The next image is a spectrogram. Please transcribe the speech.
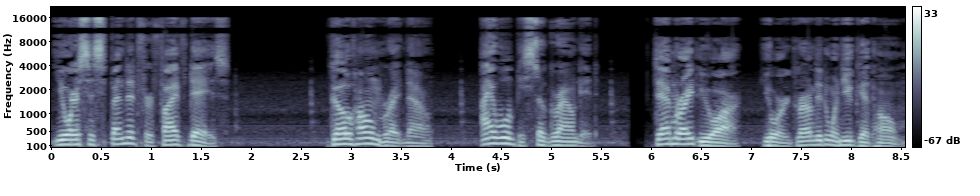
You are suspended for five days. Go home right now. I will be so grounded. Damn right you are. You are grounded when you get home.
